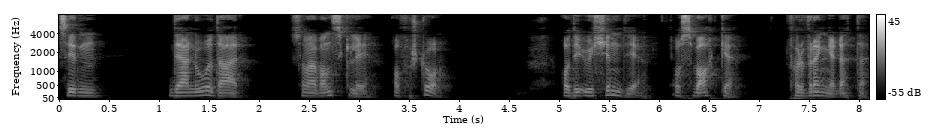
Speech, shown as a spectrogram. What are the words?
siden det er noe der som er vanskelig å forstå og de ukyndige og svake forvrenger dette.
